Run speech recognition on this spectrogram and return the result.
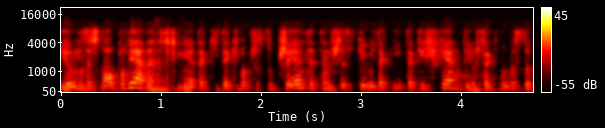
I on mu zaczyna opowiadać, nie? Taki, taki po prostu przejęty tym wszystkim i taki, taki święty, już taki po prostu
